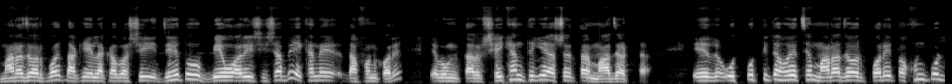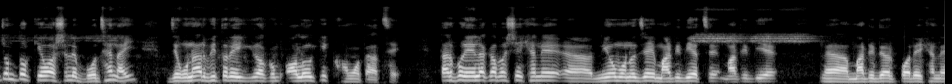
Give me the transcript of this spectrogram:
মারা যাওয়ার পর তাকে এলাকাবাসী যেহেতু বেওয়ারিশ হিসাবে এখানে দাফন করে এবং তার সেইখান থেকে আসলে তার মাজারটা। এর উৎপত্তিটা হয়েছে মারা যাওয়ার পরে, তখন পর্যন্ত কেউ আসলে বোঝে নাই যে ওনার ভিতরে এই রকম অলৌকিক ক্ষমতা আছে। তারপর এলাকাবাসী এখানে নিয়ম অনুযায়ী মাটি দিয়েছে। মাটি দিয়ে মাটি দেওয়ার পরে এখানে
